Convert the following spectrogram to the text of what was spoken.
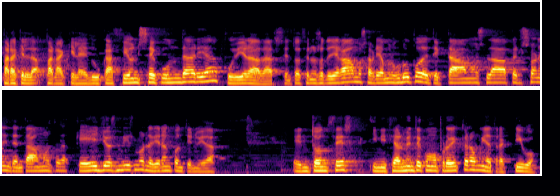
para, que la, para que la educación secundaria pudiera darse. Entonces nosotros llegábamos, abríamos el grupo, detectábamos la persona, intentábamos que ellos mismos le dieran continuidad. Entonces, inicialmente como proyecto era muy atractivo.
